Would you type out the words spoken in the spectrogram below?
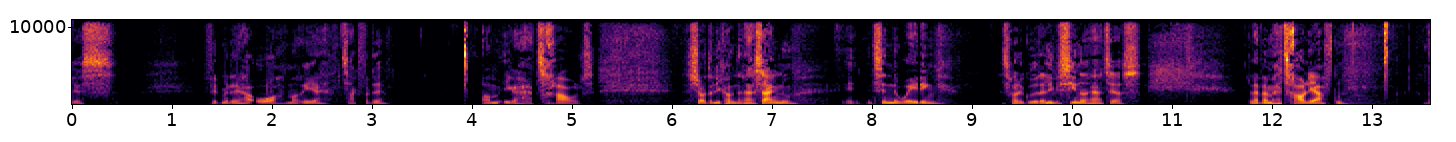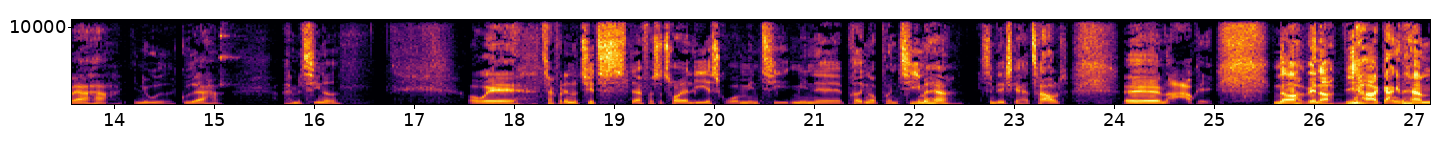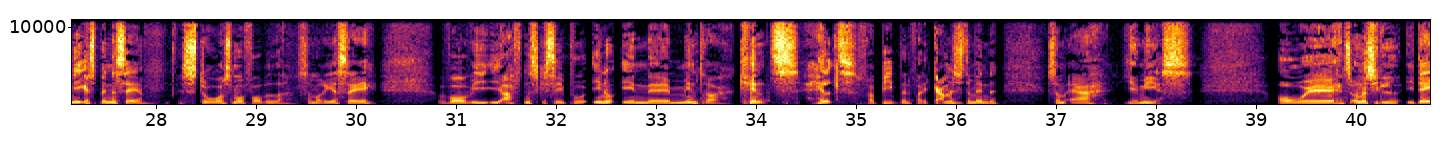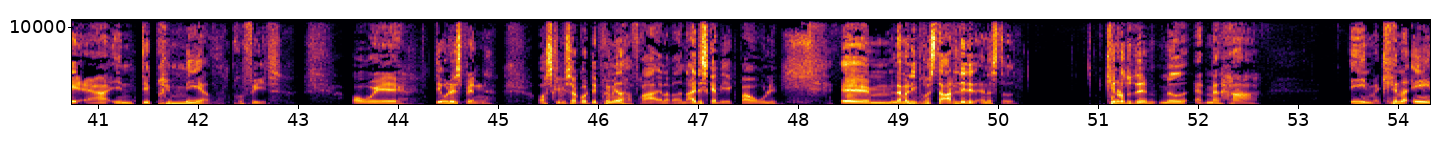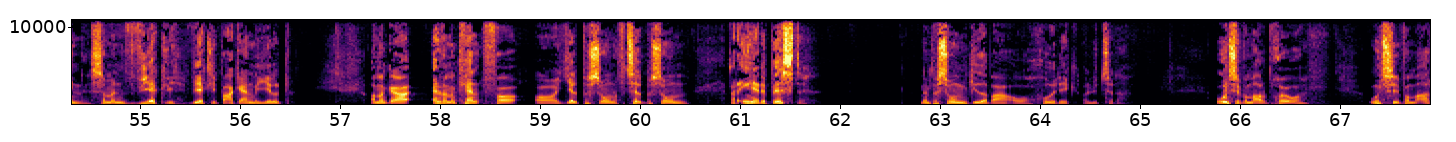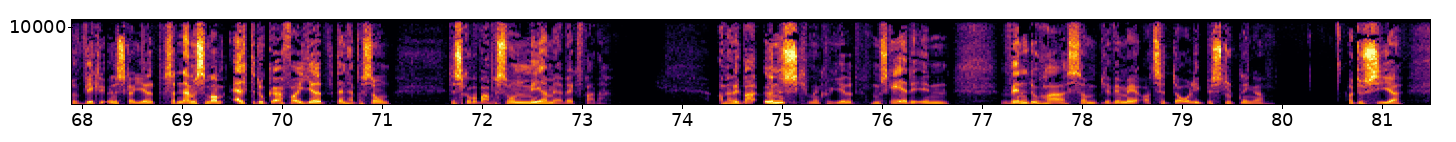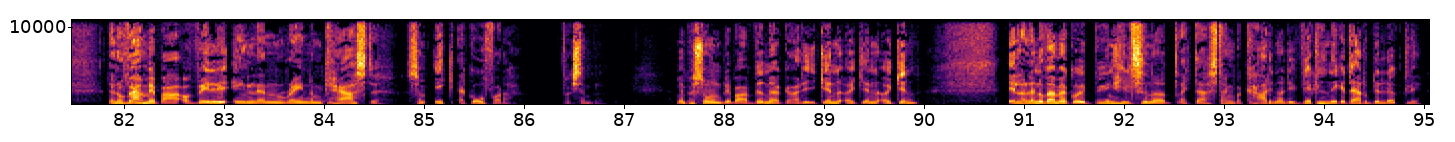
Yes. Fedt med det her ord, Maria. Tak for det. Om ikke at have travlt. Sjovt, at lige kom den her sang nu. It's in the waiting. Jeg tror, det er Gud, der lige vil sige noget her til os. Lad være med at have travlt i aften. Vær her i nuet. Gud er her, og han vil sige noget. Og øh, tak for den notits. Derfor så tror jeg lige, at jeg skruer min, ti, min øh, prædiken op på en time her, som vi ikke skal have travlt. Øh, nej, okay. Nå, venner, vi har gang i den her mega spændende serie. Store små forbilleder, som Maria sagde. Hvor vi i aften skal se på endnu en øh, mindre kendt held fra Bibelen, fra det gamle testamente, som er Jemias. Og øh, hans undertitel i dag er en deprimeret profet. Og øh, det er jo lidt spændende. Og skal vi så gå deprimeret herfra, eller hvad? Nej, det skal vi ikke. Bare roligt. Øh, lad mig lige prøve at starte lidt et andet sted. Kender du det med, at man har en, man kender en, som man virkelig, virkelig bare gerne vil hjælpe? Og man gør alt, hvad man kan for at hjælpe personen og fortælle personen, hvad der egentlig er det bedste. Men personen gider bare overhovedet ikke at lytte til dig. Uanset hvor meget du prøver, uanset hvor meget du virkelig ønsker at hjælpe, så er det nærmest som om alt det, du gør for at hjælpe den her person, det skubber bare personen mere og mere væk fra dig. Og man vil bare ønske, man kunne hjælpe. Måske er det en ven, du har, som bliver ved med at tage dårlige beslutninger. Og du siger, lad nu være med bare at vælge en eller anden random kæreste, som ikke er god for dig, for eksempel. Men personen bliver bare ved med at gøre det igen og igen og igen. Eller lad nu være med at gå i byen hele tiden og drikke der stang Bacardi, når det i virkeligheden ikke er der, du bliver lykkelig.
